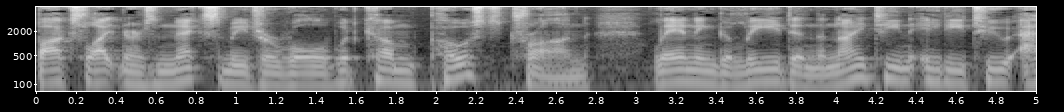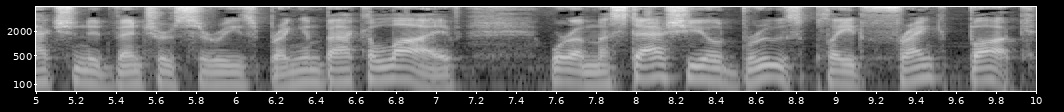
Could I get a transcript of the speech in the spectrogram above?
Boxleitner's next major role would come post Tron, landing the lead in the 1982 action adventure series Bring Him Back Alive, where a mustachioed Bruce played Frank Buck,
